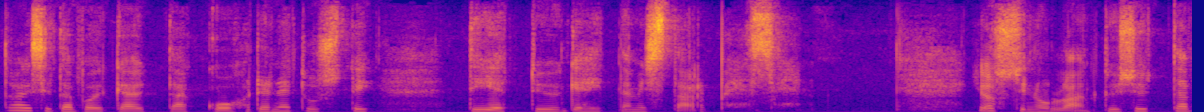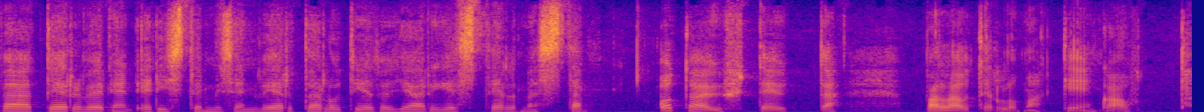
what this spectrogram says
tai sitä voi käyttää kohdennetusti tiettyyn kehittämistarpeeseen. Jos sinulla on kysyttävää terveyden edistämisen vertailutietojärjestelmästä, ota yhteyttä palautelomakkeen kautta.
